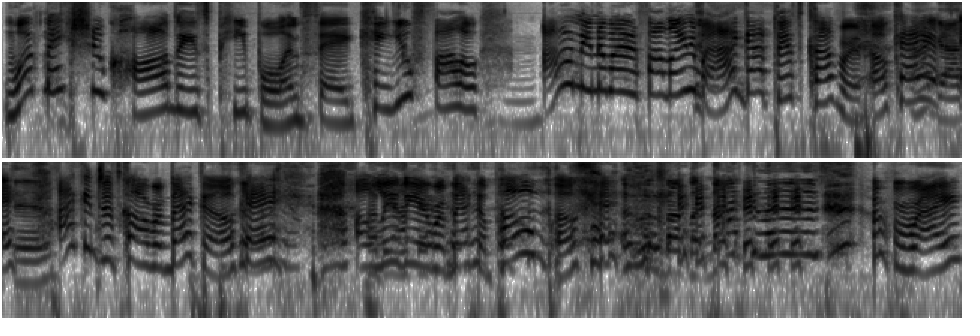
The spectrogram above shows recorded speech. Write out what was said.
What makes you call these people and say, "Can you follow?" I don't need nobody to follow anybody. I got this covered, okay? I got this. I can just call Rebecca, okay? Olivia. Rebecca Pope, okay? Binoculars. right?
